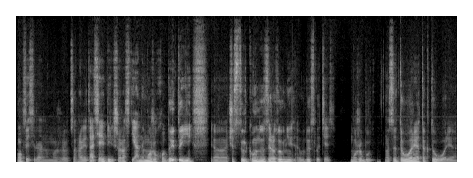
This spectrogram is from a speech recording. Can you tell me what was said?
О, реально, може. Це гравітація більша, раз я не можу ходити і е, частинки вони зразу вниз, вниз летять. Може бути. Оце теорія, так теорія.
